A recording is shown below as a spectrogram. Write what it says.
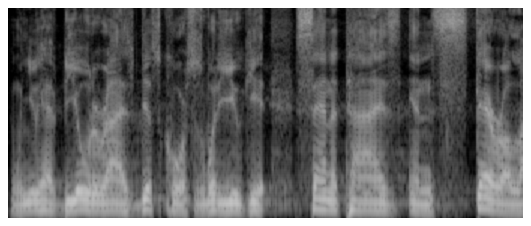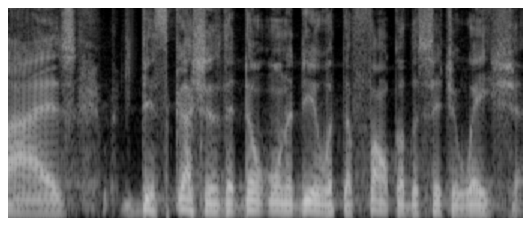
And when you have deodorized discourses, what do you get? Sanitized and sterilized discussions that don't want to deal with the funk of the situation.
